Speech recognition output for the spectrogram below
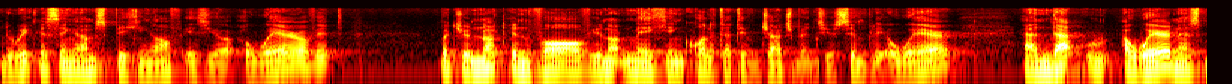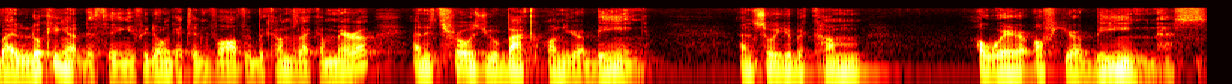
The witnessing I'm speaking of is you're aware of it, but you're not involved, you're not making qualitative judgments. You're simply aware. And that awareness, by looking at the thing, if you don't get involved, it becomes like a mirror and it throws you back on your being. And so you become aware of your beingness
